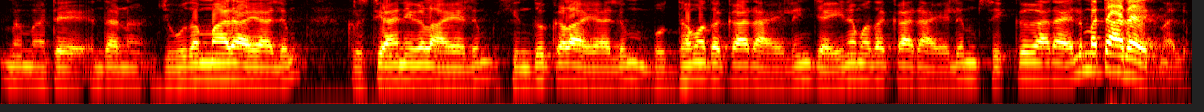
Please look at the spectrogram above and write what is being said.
മറ്റേ എന്താണ് ജൂതന്മാരായാലും ക്രിസ്ത്യാനികളായാലും ഹിന്ദുക്കളായാലും ബുദ്ധമതക്കാരായാലും ജൈനമതക്കാരായാലും സിഖുകാരായാലും മറ്റാരായിരുന്നാലും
